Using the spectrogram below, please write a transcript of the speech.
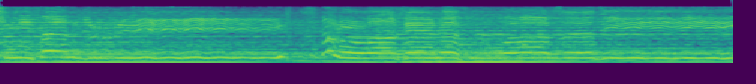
schon Brief, lachen du als dich,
